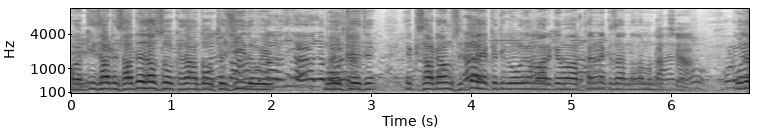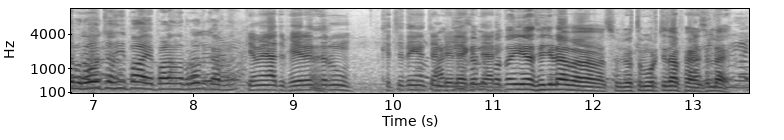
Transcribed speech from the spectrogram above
ਬਾਕੀ ਸਾਡੇ 750 ਕਿਸਾਨ ਤਾਂ ਉੱਥੇ ਸ਼ਹੀਦ ਹੋ ਗਏ ਮੋਰਚੇ 'ਚ। ਇੱਕ ਸਾਡਾ ਹੁਣ ਸਿੱਧਾ ਹਿੱਕ 'ਚ ਗੋਲੀਆਂ ਮਾਰ ਕੇ ਮਾਰਤਾ ਇਹਨਾਂ ਨੇ ਕਿਸਾਨਾਂ ਦਾ ਮੁੰਡਾ। ਉਹਦੇ ਵਿਰੋਧ 'ਚ ਅਸੀਂ ਭਾਜਪਾ ਵਾਲਿਆਂ ਦਾ ਵਿਰੋਧ ਕਰਨਾ। ਕਿਵੇਂ ਅੱਜ ਫੇਰ ਇੱਧਰ ਨੂੰ ਖਿੱਚਦੇ ਆ ਝੰਡੇ ਲੈ ਕੇ ਤਿਆਰੀ? ਪਤਾ ਹੀ ਹੈ ਅਸੀਂ ਜਿਹੜਾ ਸੰਯੁਕਤ ਮੋਰਚੇ ਦਾ ਫੈਸਲਾ ਹੈ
